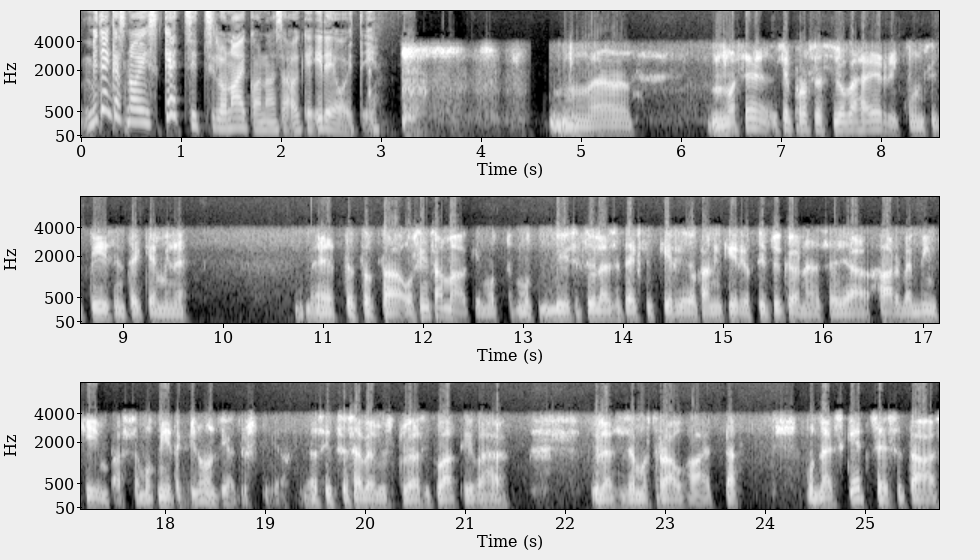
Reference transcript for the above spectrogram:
mitenkäs noi sketsit silloin aikanaan oikein ideoitiin? Mm, no se, se prosessi on vähän eri kuin sit biisin tekeminen että tota, osin samaakin, mutta mut biisit yleensä tekstit kirjo, joka niin kirjoitti tykönänsä ja harvemmin kimpassa, mutta niitäkin on tietysti. Ja, ja sitten se sävellystyö sit vaatii vähän yleensä semmoista rauhaa, että mutta näissä sketseissä taas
